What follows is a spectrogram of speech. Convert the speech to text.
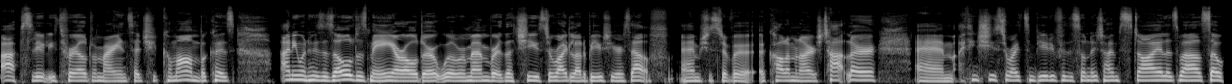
absolutely thrilled when Marian said she'd come on because anyone who's as old as me or older will remember that she used to write a lot of beauty herself. Um, she used to have a, a column in Irish Tatler. Um, I think she used to write some beauty for the Sunday Times Style as well. So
